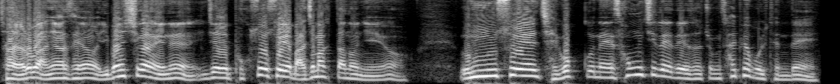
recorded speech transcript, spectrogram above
자, 여러분 안녕하세요. 이번 시간에는 이제 복소수의 마지막 단원이에요. 음수의 제곱근의 성질에 대해서 좀 살펴볼 텐데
